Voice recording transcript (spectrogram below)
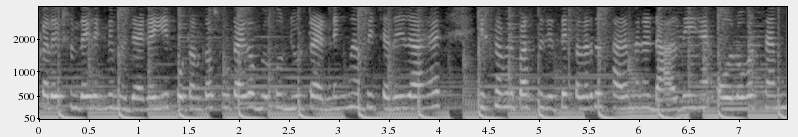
कलेक्शन देखने के लिए मिल जाएगा। ये कॉटन का सूट आएगा, बिल्कुल न्यू ट्रेंडिंग में अभी चल ही रहा है। इसमें अपने पास में जितने कलर थे, सारे मैंने डाल दिए हैं। ऑल ओवर सेम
